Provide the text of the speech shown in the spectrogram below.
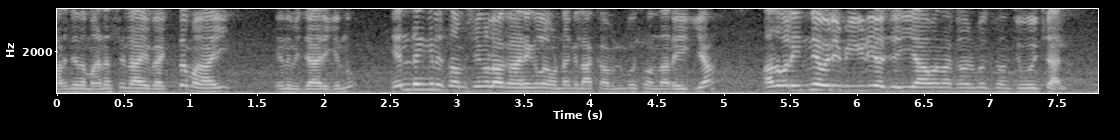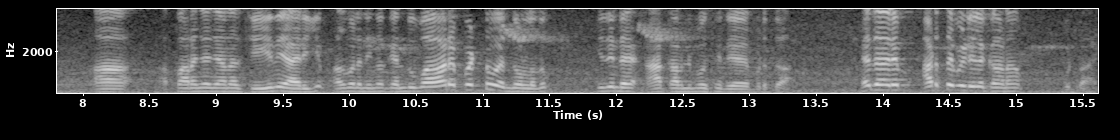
പറഞ്ഞത് മനസ്സിലായി വ്യക്തമായി എന്ന് വിചാരിക്കുന്നു. എന്തെങ്കിലും സംശയങ്ങളോ കാര്യങ്ങളോ ഉണ്ടെങ്കിൽ ആ കമന്റ് ബോക്സ് വന്നറിയിക്കുക അതുപോലെ ഇന്ന ഒരു വീഡിയോ ചെയ്യാമെന്ന കമന്റ് ബോക്സ് വന്ന് ചോദിച്ചാൽ ആ പറഞ്ഞ ഞാനത് ചെയ്യുന്നതായിരിക്കും. അതുപോലെ നിങ്ങൾക്ക് എന്ത് ഉപകാരപ്പെട്ടു എന്നുള്ളതും ഇതിന്റെ ആ കമന്റ് ബോക്സിൽ രേഖപ്പെടുത്തുക. എന്തായാലും അടുത്ത വീഡിയോയിൽ കാണാം. ഗുഡ് ബൈ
